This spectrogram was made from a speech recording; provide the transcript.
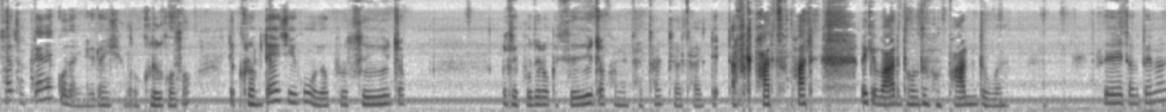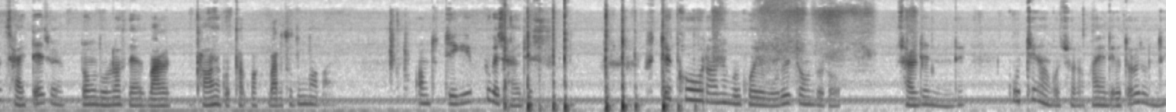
살짝 떼냈거든요. 이런 식으로 긁어서. 근데 그럼 떼지고 옆으로 슬쩍 이렇게 부드럽게 슬쩍 하면 달탈탈 잘 떼. 아, 이렇게 말을, 말을, 이렇게 말을 더듬어. 말을 더듬어. 슬쩍 떼면 잘 떼져요. 너무 놀라서 내가 말 당황하고 다 막 말을 더듬나 봐요. 아무튼 되게 예쁘게 잘 됐어. 스티커라는 걸 거의 모를 정도로 잘 됐는데? 코팅한 것처럼. 아니 내가 떨어졌네.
